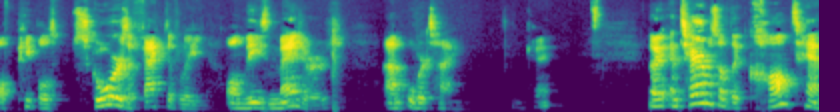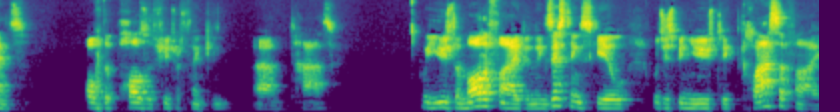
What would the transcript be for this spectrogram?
of people's scores effectively on these measures um, over time. Okay. Now, in terms of the content of the positive future thinking um, task, we used a modified and existing scale which has been used to classify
